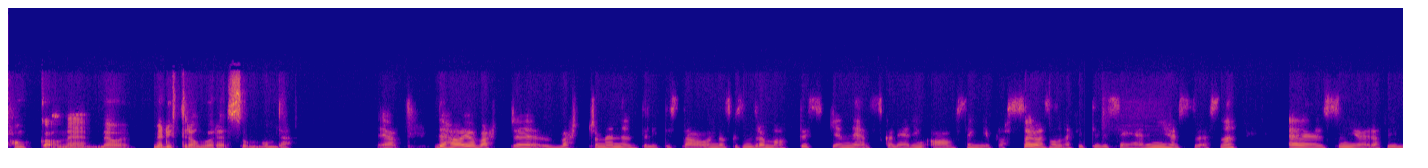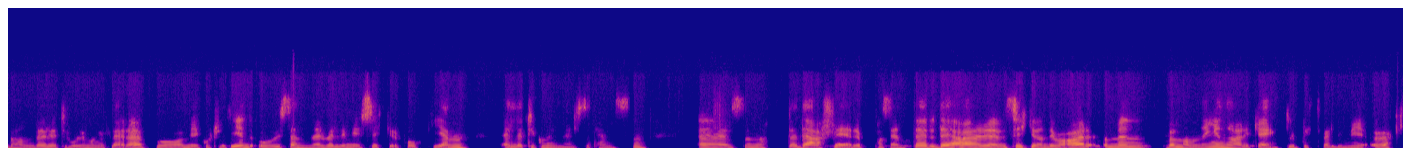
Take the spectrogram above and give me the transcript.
tanker med, med, med lytterne våre om det? Ja, det har jo vært, eh, vært, som jeg nevnte litt i stad, en ganske sånn dramatisk nedskalering av sengeplasser og en sånn effektivisering i helsevesenet. Eh, som gjør at vi behandler utrolig mange flere på mye kortere tid. Og vi sender veldig mye sykere folk hjem eller til kommunehelsetjenesten. Eh, sånn at det er flere pasienter. Det er eh, sykere enn de var. Men bemanningen har ikke egentlig blitt veldig mye økt.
